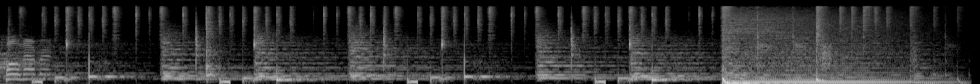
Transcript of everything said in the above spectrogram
Full number.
